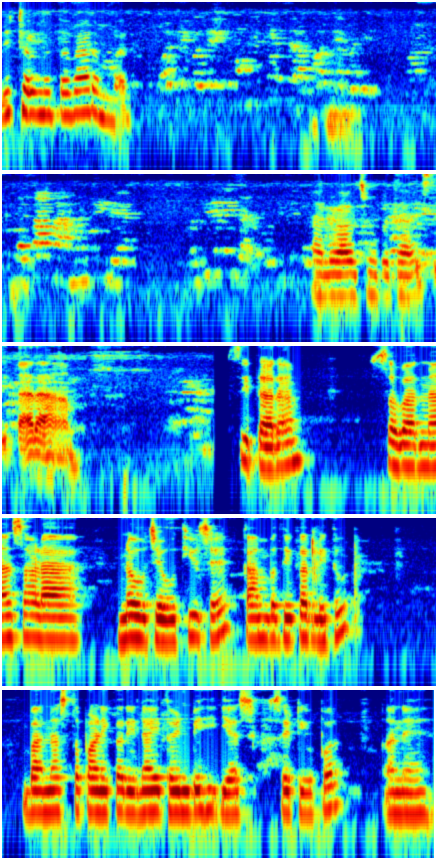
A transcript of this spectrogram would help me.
વિઠ્ઠલનું તો વારંવાર. હાલો, આવજો બધા સીતારામ. સીતારામ, સવારના સાડા નવ જેવું થયું છે. કામ બધું કરી લીધું. બહાર નાસ્તો પાણી કરી નાહી ધોઈને બેસી ગયા છે સેટી ઉપર. અને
